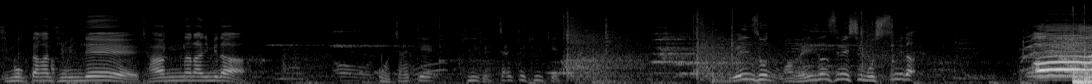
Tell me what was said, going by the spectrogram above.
지목당한 팀인데 장난 아닙니다. 오 짧게 길게 짧게 길게 왼손 와 왼손 스매시 멋있습니다. 어 아,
